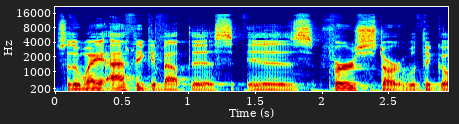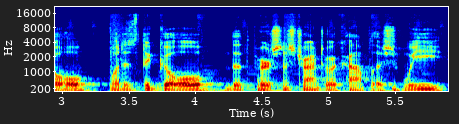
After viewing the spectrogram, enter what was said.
So, the way I think about this is first start with the goal. What is the goal that the person is trying to accomplish? We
